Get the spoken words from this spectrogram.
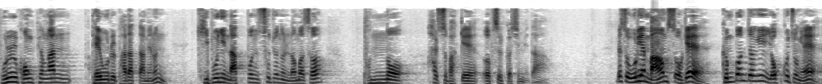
불공평한 대우를 받았다면 기분이 나쁜 수준을 넘어서 분노할 수밖에 없을 것입니다. 그래서 우리의 마음 속에 근본적인 욕구 중에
